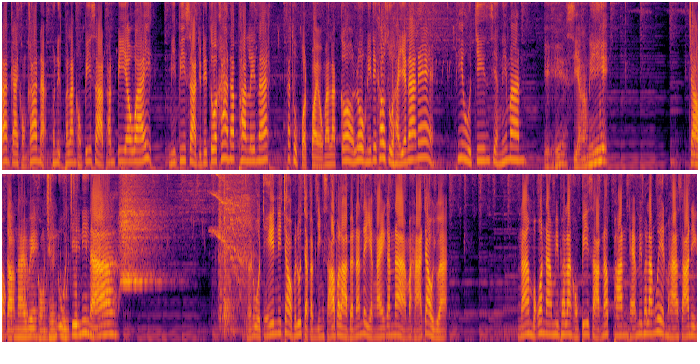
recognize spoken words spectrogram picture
ร่างกายของข้าน่ะ ผนึกพลังของปีศาจพันปีเอาไว้ มีปีศาจอยู่ในตัวข้านับพันเลยนะ ถ้าถูกปลดปล่อยออกมาแล้วก็โลกนี้ได้เข้าสู่หายนะแน่ พี่อูจีนเสียงนี้มัน เอ๋เสียงนี้ เจ้ากับนายเวรของเฉินอูจีนนี่นะ เฉินอูจีนนี่เจ้าไปรู้จักกับหญิงสาวประหลาดแบบนั้นได้ยังไงกันน่ะมาหาเจ้าอยู่อะนางบอกว่านางมีพลังของปีศาจนับพันแถมมีพลังเวทมหาศาลอีก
